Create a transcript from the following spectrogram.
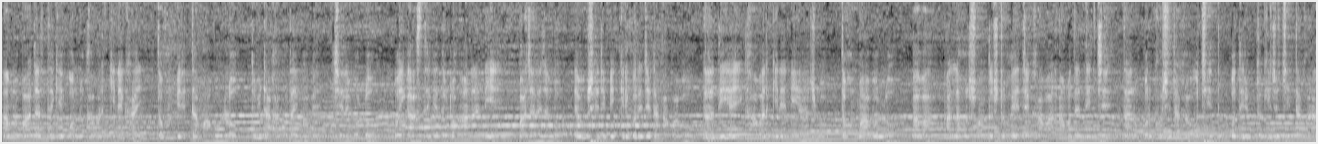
আমরা বাজার থেকে অন্য খাবার কিনে খাই। তখন বৃদ্ধা মা বলল, তুমি টাকা কোথায় পাবে? ছেলে বলল, ওই গাছ থেকে দুটো আনা নিয়ে বাজারে এবং সেটি বিক্রি করে যে টাকা পাবো, তা দিয়েই খাবার কিনে নিয়ে আসব। তখন মা বলল, বাবা, আল্লাহর সন্তুষ্ট হয়ে যে খাবার আমাদের দিচ্ছে, তার উপর খুশি থাকা উচিত। অতিরিক্ত কিছু চিন্তা করা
